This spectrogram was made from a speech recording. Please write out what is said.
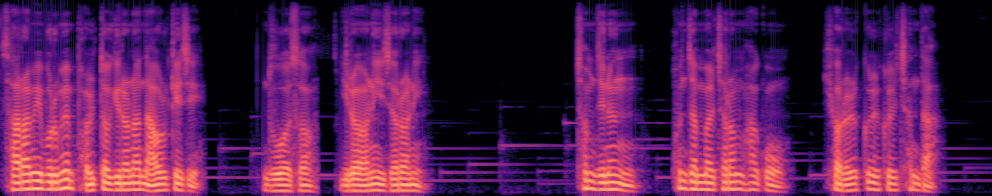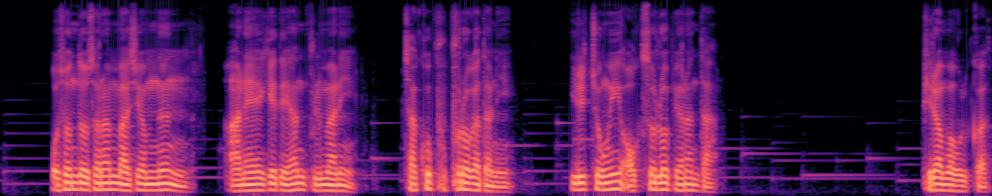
사람이 부르면 벌떡 일어나 나올 게지. 누워서 이러니 저러니. 첨지는 혼잣말처럼 하고 혀를 끌끌 찬다. 오손도손한 맛이 없는 아내에게 대한 불만이 자꾸 부풀어 가더니 일종의 억설로 변한다. 빌어먹을 것.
